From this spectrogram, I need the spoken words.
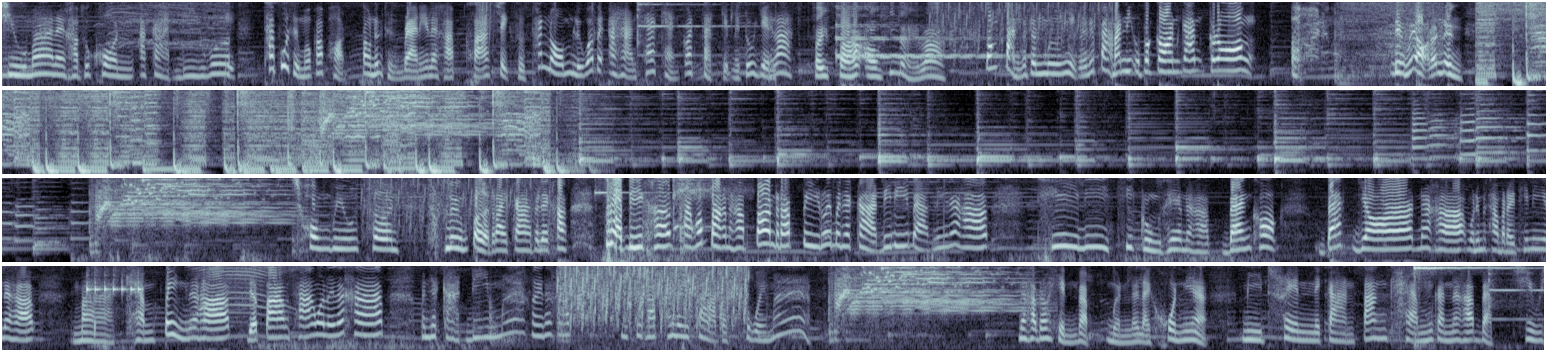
ชิลมากเลยครับทุกคนอากาศดีเวอร์ ถ้าพูดถึงโมกาพอตต้องนึกถึงแบรนด์นี้เลยครับ คลาสสิกสุดขนมหรือว่าเป็นอาหารแช่แข็งก็จัดเก็บในตู้เย็นล่ะ ไฟฟ้าเอาที่ไหนล่ะ ต้องปั่นกันจนมือหงิกเลยหรือเปล่ามันมีอุปกรณ์การกรองโอ้ยดึงไม่ออกแล้วหนึ่ง ชมวิวเพลินจนลืมเปิดรายการไปเลยครับ สวัสดีครับช้างพระปังนะครับ ต้อนรับปีด้วยบรรยากาศดีๆ แบบนี้นะครับ ที่นี่ที่กรุงเทพนะครับ Bangkok Backyard นะครับวันนี้มาทำอะไรที่นี่นะครับ มาแคมปิ้งนะครับ เดี๋ยวตามช้างมาเลยนะครับ บรรยากาศดีมากเลยนะครับดูสิครับทะเลสาบแบบสวยมาก นะครับเราเห็นแบบเหมือนหลาย ๆ คนเนี่ยมีเทรนในการตั้งแคมป์กันนะครับแบบ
